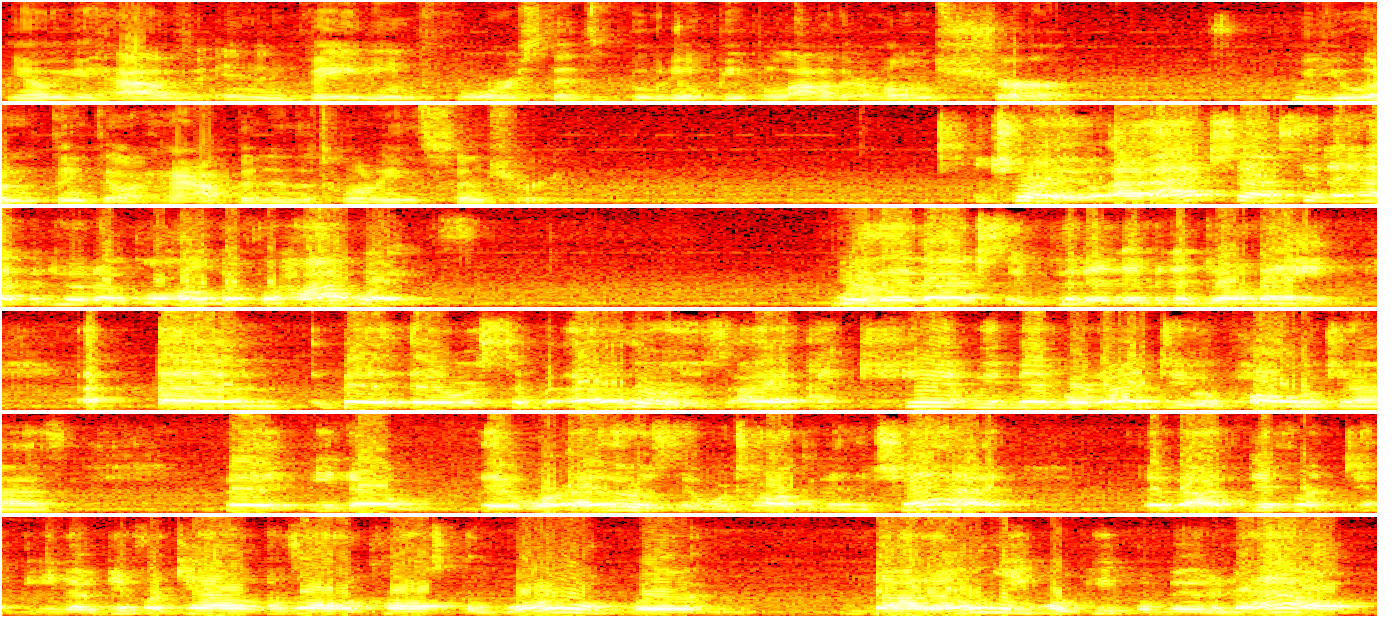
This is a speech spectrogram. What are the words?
you know, you have an invading force that's booting people out of their homes. Sure, well, you wouldn't think that would happen in the 20th century. True. I, actually, I've seen it happen here in Oklahoma for highways, where Yeah. they've actually put in eminent domain. Uh, Um, but there were some others. I, I can't remember, and I do apologize. But you know, there were others that were talking in the chat about different, you know, different towns all across the world where not only were people booted out,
